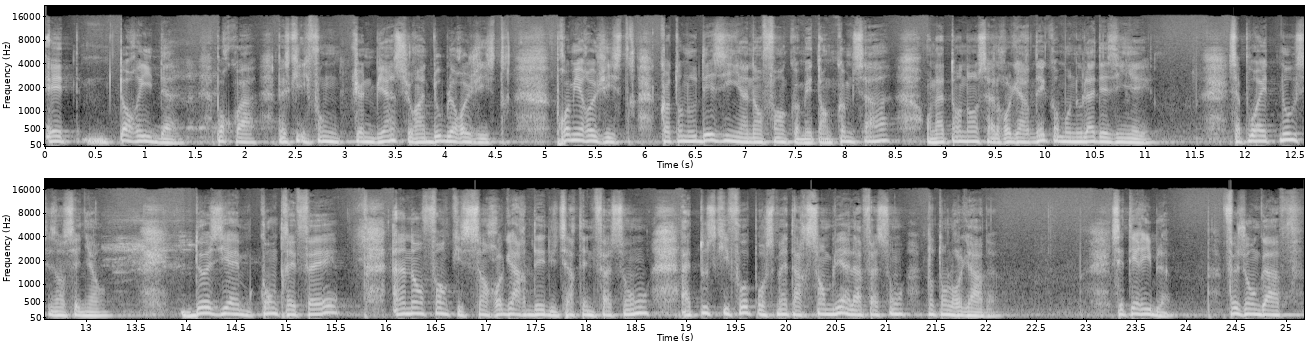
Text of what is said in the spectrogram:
est torride. Pourquoi? Parce qu'il fonctionne bien sur un double registre. Premier registre, quand on nous désigne un enfant comme étant comme ça, on a tendance à le regarder comme on nous l'a désigné. Ça pourrait être nous, ces enseignants. Deuxième contre-effet, un enfant qui se sent regardé d'une certaine façon a tout ce qu'il faut pour se mettre à ressembler à la façon dont on le regarde. C'est terrible. Faisons gaffe.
